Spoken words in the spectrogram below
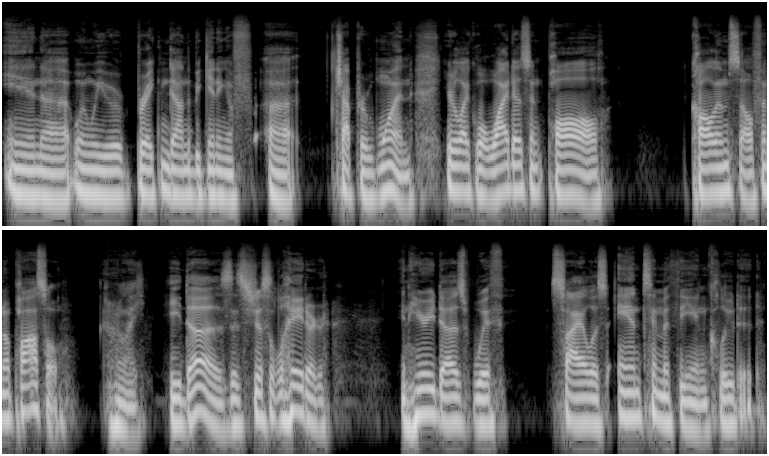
in uh, when we were breaking down the beginning of uh, chapter one? You're like, well, why doesn't Paul call himself an apostle. And we're like, he does. It's just later. And here he does with Silas and Timothy included.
